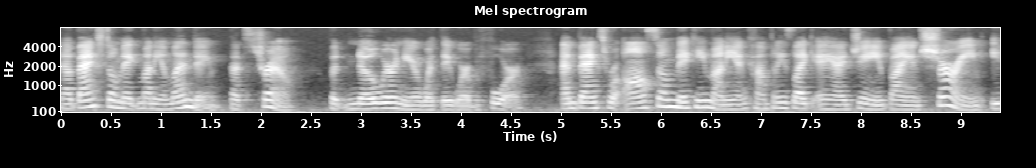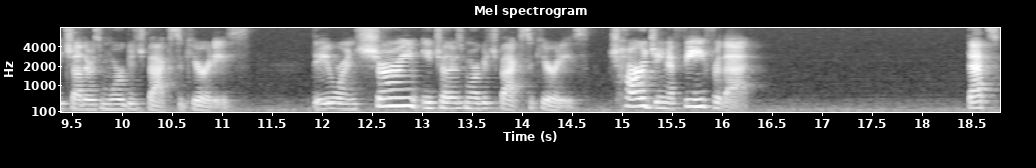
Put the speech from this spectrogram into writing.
Now, banks still make money in lending, that's true, but nowhere near what they were before. And banks were also making money in companies like AIG by insuring each other's mortgage backed securities. They were insuring each other's mortgage backed securities, charging a fee for that that's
